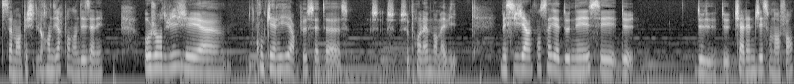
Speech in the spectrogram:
Ça m'a empêché de grandir pendant des années. Aujourd'hui, j'ai conquéri un peu cette, ce, ce- ce problème dans ma vie. Mais si j'ai un conseil à donner, c'est de, de, de challenger son enfant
